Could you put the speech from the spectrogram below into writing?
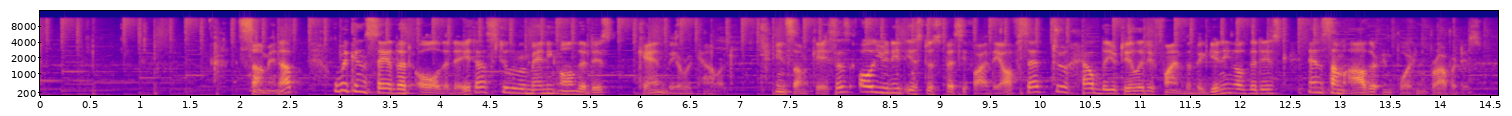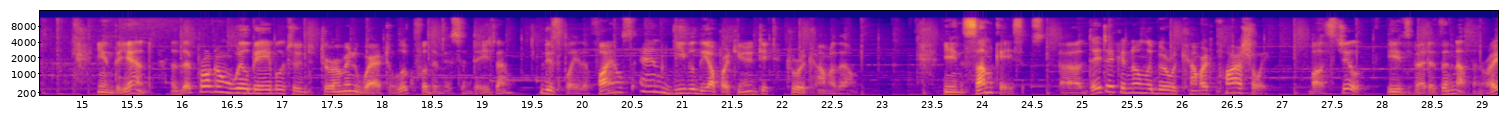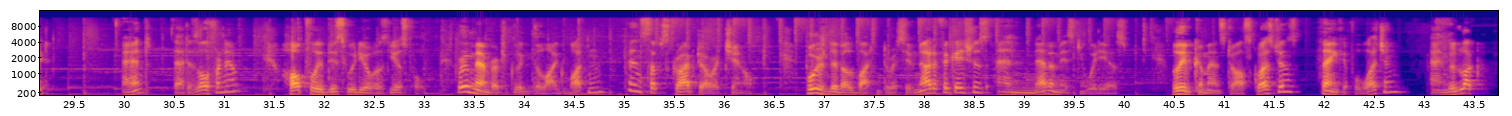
Summing up, we can say that all the data still remaining on the disk can be recovered. In some cases, all you need is to specify the offset to help the utility find the beginning of the disk and some other important properties. In the end, the program will be able to determine where to look for the missing data, display the files, and give you the opportunity to recover them. In some cases, uh, data can only be recovered partially, but still, it's better than nothing, right? And that is all for now. Hopefully this video was useful. Remember to click the like button and subscribe to our channel. Push the bell button to receive notifications and never miss new videos. Leave comments to ask questions, thank you for watching, and good luck!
